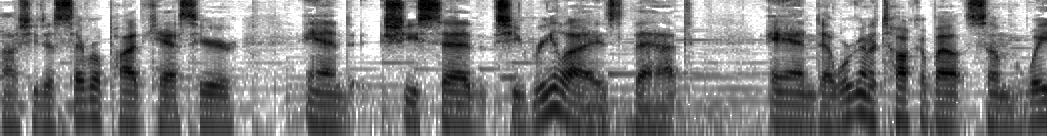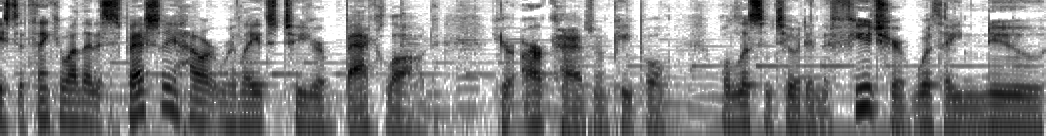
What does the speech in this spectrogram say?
Uh, she does several podcasts here, and she said she realized that. And uh, we're going to talk about some ways to think about that, especially how it relates to your backlog, your archives, when people will listen to it in the future with a new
